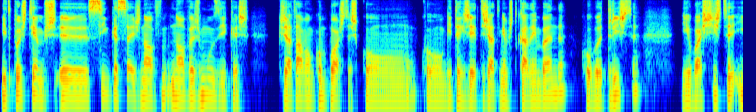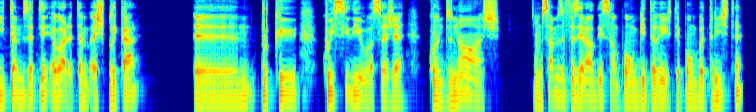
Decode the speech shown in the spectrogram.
E depois temos 5 a 6 novas músicas que já estavam compostas com, com o guitarrista já tínhamos tocado em banda, com o baterista e o baixista, e estamos a agora estamos a explicar eh, porque coincidiu, ou seja, quando nós começámos a fazer a audição para um guitarrista e para um baterista,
